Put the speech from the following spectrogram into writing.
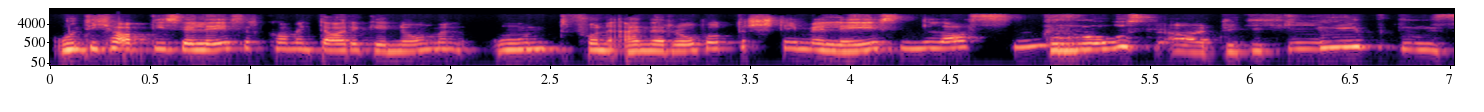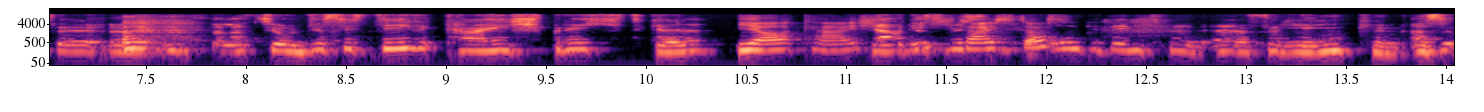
Und ich habe diese Leserkommentare genommen und von einer Roboterstimme lesen lassen. Großartig, ich liebe diese äh, Installation. Das ist die Kai spricht, gell? Ja, Kai ja, spricht das heißt das. Unbedingt ver, äh, verlinken. Also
